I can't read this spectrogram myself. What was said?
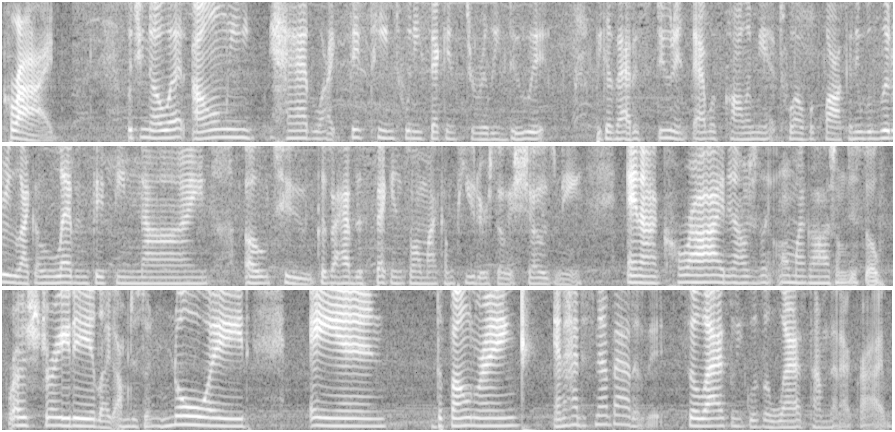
cried. But you know what? I only had like 15, 20 seconds to really do it because I had a student that was calling me at 12 o'clock and it was literally like 11:59 02 because I have the seconds on my computer so it shows me and I cried and I was just like, oh my gosh, I'm just so frustrated. Like, I'm just annoyed. And the phone rang and I had to snap out of it. So last week was the last time that I cried.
